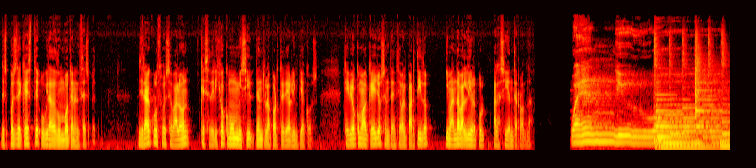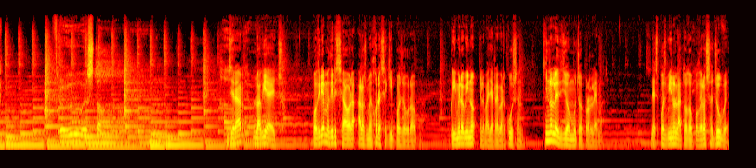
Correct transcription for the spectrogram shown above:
después de que éste hubiera dado un bote en el césped. Gerard cruzó ese balón que se dirigió como un misil dentro de la portería Olympiacos, que vio como aquello sentenciaba el partido y mandaba al Liverpool a la siguiente ronda. Gerard lo había hecho. Podría medirse ahora a los mejores equipos de Europa. Primero vino el Bayer Leverkusen, quien no le dio muchos problemas. Después vino la todopoderosa Juve,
